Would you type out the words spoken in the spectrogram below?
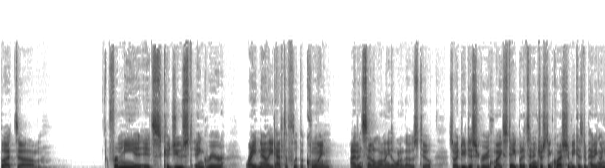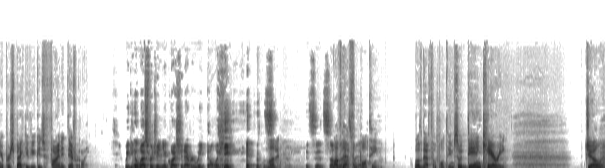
But um, for me, it's Cajuste and Grier. Right now, you'd have to flip a coin. I haven't settled on either one of those two. So I do disagree with Mike's take, but it's an interesting question because depending on your perspective, you could find it differently. We get a West Virginia question every week, don't we? Love it. It's it's love that else, football man. team. Love that football team. So Dan Carey, Joe,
